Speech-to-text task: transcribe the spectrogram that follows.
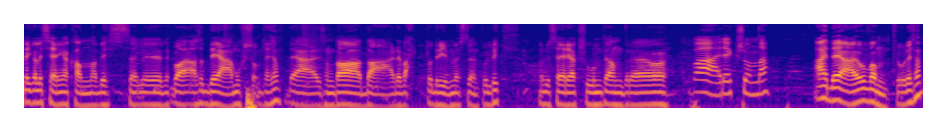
legalisering av cannabis, eller bare, Altså, det er morsomt, liksom. Det er, liksom da, da er det verdt å drive med studentpolitikk. Når du ser reaksjonen til andre og Hva er reaksjonen da? Nei, det er jo vantro, liksom.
